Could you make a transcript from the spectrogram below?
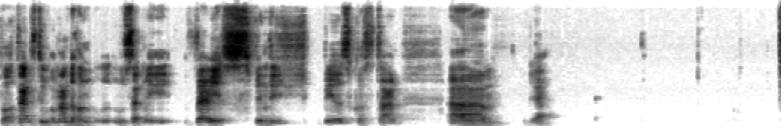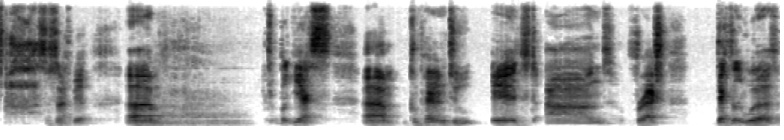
but thanks to Amanda Hunt, who sent me various vintage beers across the time. Um, yeah. Such a nice beer. Um, but yes, um, comparing to aged and fresh, definitely worth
